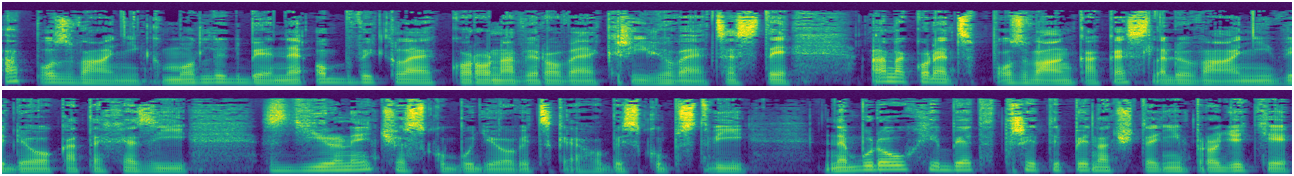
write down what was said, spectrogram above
a pozvání k modlitbě neobvyklé koronavirové křížové cesty. A nakonec pozvánka ke sledování videokatechezí z dílny Českobudějovického biskupství. Nebudou chybět tři typy na čtení pro děti,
